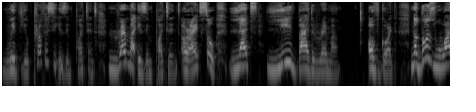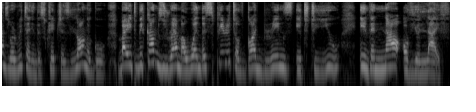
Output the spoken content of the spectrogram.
with you. Prophecy is important. Rhema is important. All right. So let's live by the Rhema of God. Now, those words were written in the scriptures long ago, but it becomes Rhema when the Spirit of God brings it to you in the now of your life,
